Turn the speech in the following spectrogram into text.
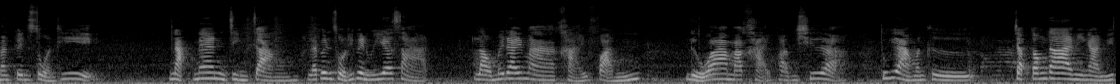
มันเป็นส่วนที่หนักแน่นจริงจัง และเป็นส่วนที่เป็นวิทยาศาสตร์ เราไม่ได้มาขายฝัน หรือว่ามาขายความเชื่อ ทุกอย่างมันคือ จับต้องได้มีงานวิ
